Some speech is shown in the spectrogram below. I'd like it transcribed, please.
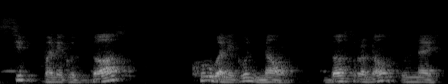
सिप भनेको दस खु भनेको नौ दस र नौ उन्नाइस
